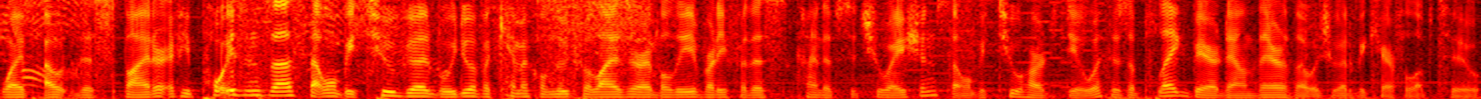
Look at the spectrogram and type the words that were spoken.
wipe out this spider. If he poisons us, that won't be too good, but we do have a chemical neutralizer, I believe, ready for this kind of situation, so that won't be too hard to deal with. There's a plague bear down there, though, which you got to be careful of, too.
